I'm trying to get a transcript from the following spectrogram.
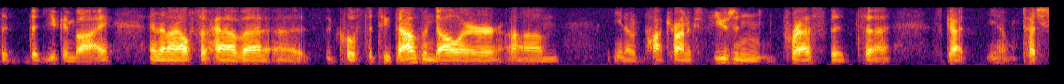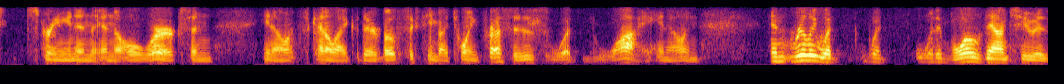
that that you can buy, and then I also have a, a close to two thousand dollar um, you know Hotronix Fusion press that uh, it's got you know touch screen and and the whole works. And you know it's kind of like they're both 16 by 20 presses. What why you know? And and really what what what it boils down to is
